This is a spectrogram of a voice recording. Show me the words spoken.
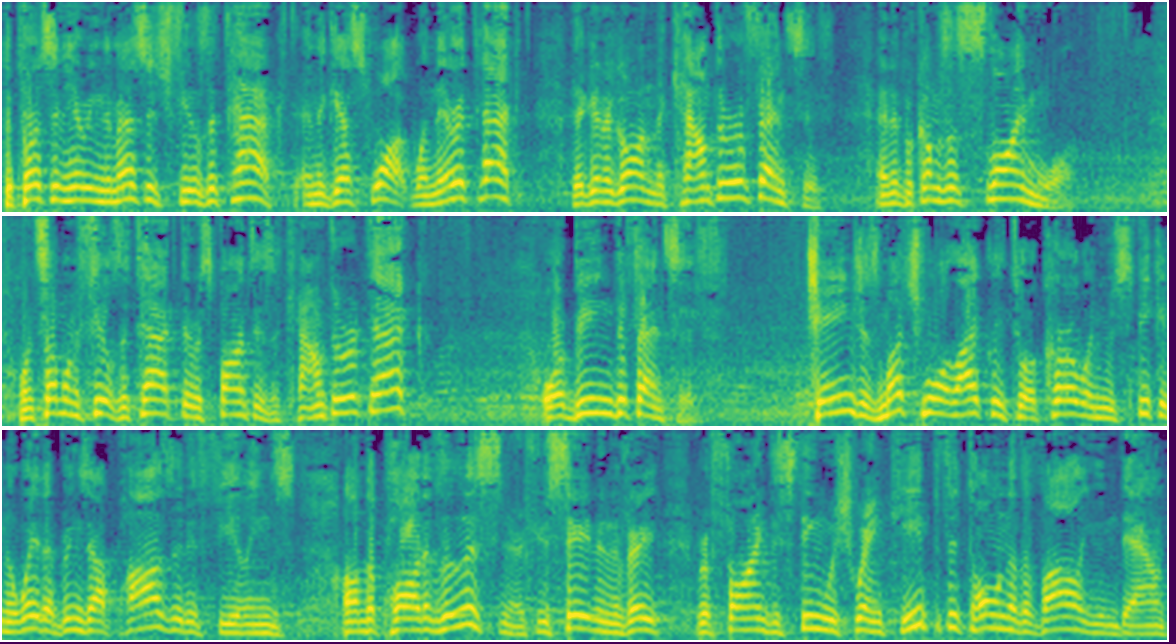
The person hearing the message feels attacked, and guess what? When they're attacked, they're going to go on the counter-offensive, and it becomes a slime war. When someone feels attacked, the response is a counterattack or being defensive. Change is much more likely to occur when you speak in a way that brings out positive feelings on the part of the listener. If you say it in a very refined, distinguished way and keep the tone of the volume down,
